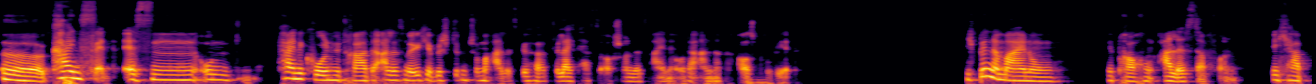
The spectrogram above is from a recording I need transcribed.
äh, kein Fett essen und keine Kohlenhydrate, alles Mögliche, bestimmt schon mal alles gehört. Vielleicht hast du auch schon das eine oder andere ausprobiert. Ich bin der Meinung, wir brauchen alles davon. Ich habe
